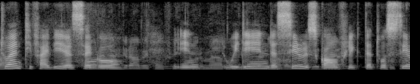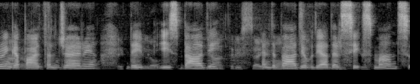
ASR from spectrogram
25 years ago, in, within the serious conflict that was tearing apart Algeria, the, his body and the body of the other six months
